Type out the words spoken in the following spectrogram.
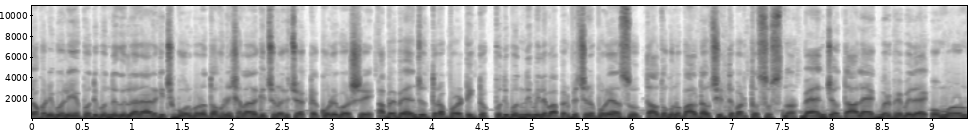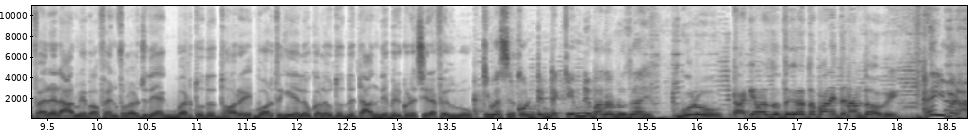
যখনই বলি এই প্রতিবন্ধীগুলো আর কিছু বলব না তখনই শালারা কিছু না কিছু একটা করে বসে। আবে ব্যাঞ্চ তোরা পুরো টিকটক প্রতিবন্ধী মিলে বাপের পিছনে পড়ে আসো তাও তো কোনো বালটাও ছিড়তে পারতেছিস না। ব্যাঞ্চ তাহলে একবার ভেবে দেখ। ওমর অন ফায়ারের আর্মি বা ফ্যান ফলোয়ার যদি একবার তোদের ধরে ঘর থেকে গিয়ে লোকালেও তোদের টান দিয়ে বের করে ছিঁড়া ফেলব। মাছের কন্টেন্টটা কেমনে বানানো যায়? গরু টাকি মাছ ধরতে গেলে তো পানিতে নামতে হবে। হেই বেড়া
